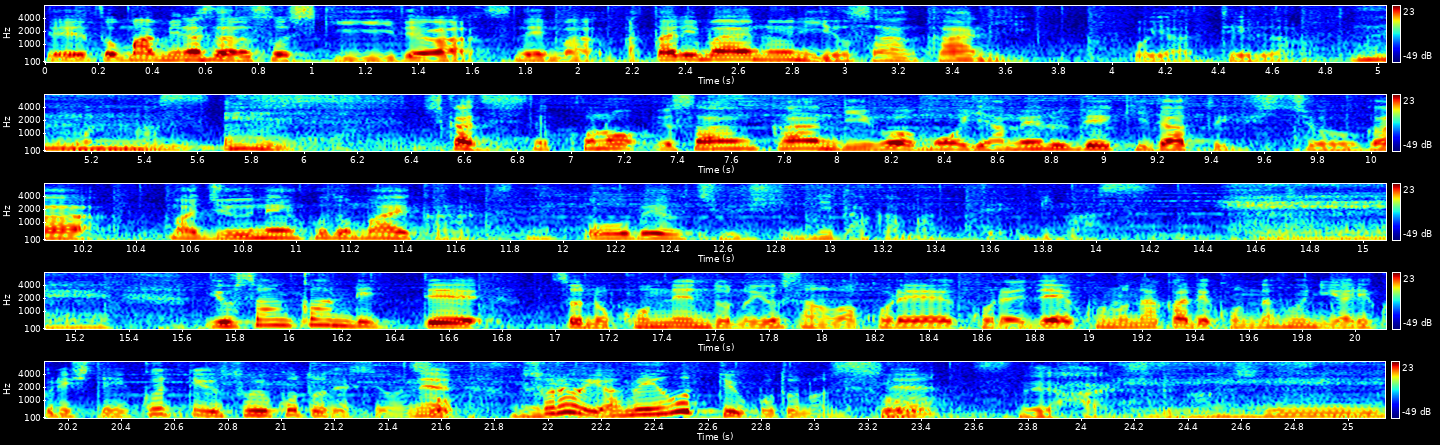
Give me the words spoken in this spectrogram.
えーとまあ、皆さんの組織ではですね、まあ、当たり前のように予算管理をやっているだろうと思います。ええしかしですねこの予算管理をもうやめるべきだという主張が、まあ、10年ほど前からですね欧米を中心に高まっています。へ予算管理ってその今年度の予算はこれこれでこの中でこんなふうにやりくりしていくっていうそういうことですよね。そ、ね、それをやめようっていうことなんですね。そうですね。はい。そういう話で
